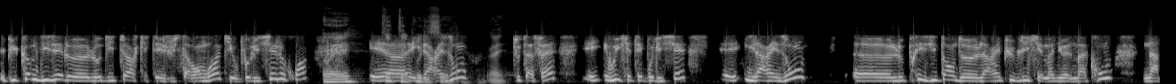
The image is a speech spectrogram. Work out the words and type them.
et puis comme disait l'auditeur qui était juste avant moi, qui est au policier, je crois, et euh, il a raison, Ouais. tout à fait, et oui, qui était policier, et il a raison. Euh, le président de la République, Emmanuel Macron, n'a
